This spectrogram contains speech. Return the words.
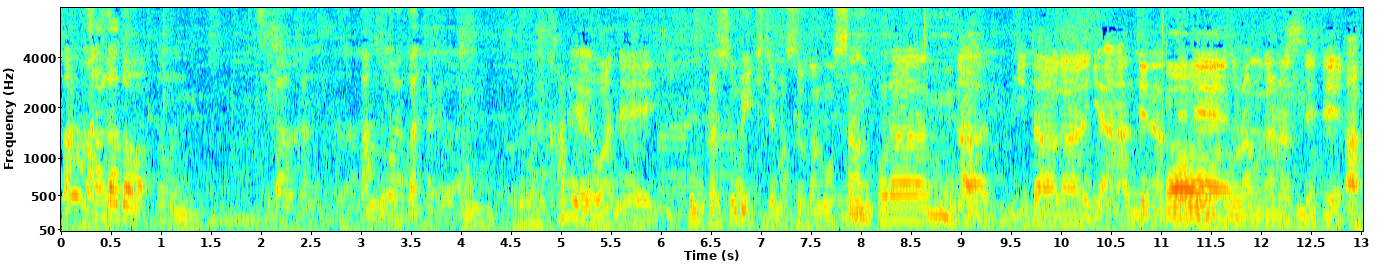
ワンはちょっと、うん違う感じ。ワンも良かったけど、でもね彼はね今回すごい生きてますよ。あのサントラがギターがギャーンってなっててうんドラムが鳴っててあ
